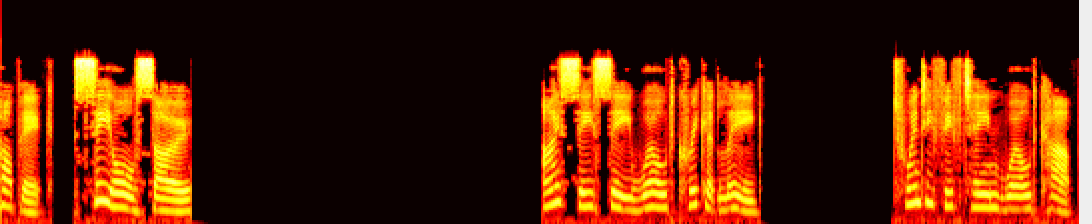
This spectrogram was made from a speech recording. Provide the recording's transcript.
Topic: See also ICC World Cricket League 2015 World Cup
